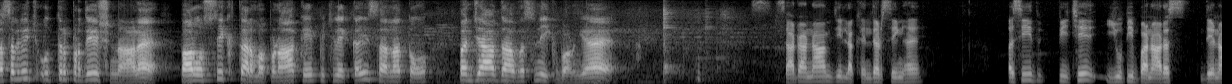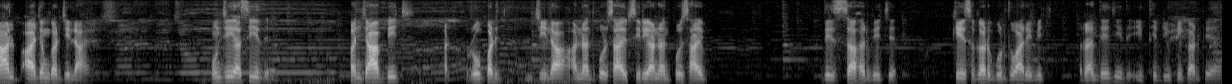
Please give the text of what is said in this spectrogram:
ਅਸਲ ਵਿੱਚ ਉੱਤਰ ਪ੍ਰਦੇਸ਼ ਨਾਲ ਹੈ, ਪਰ ਉਹ ਸਿੱਖ ਧਰਮ ਅਪਣਾ ਕੇ ਪਿਛਲੇ ਕਈ ਸਾਲਾਂ ਤੋਂ ਪੰਜਾਬ ਦਾ ਵਸਨੀਕ ਬਣ ਗਿਆ ਹੈ। ਸਾਡਾ ਨਾਮ ਜੀ ਲਖਿੰਦਰ ਸਿੰਘ ਹੈ। ਅਸੀਂ ਪਿੱਛੇ ਯੂਪੀ ਬਨਾਰਸ ਦੇ ਨਾਲ ਆਜਮਗੜ੍ਹ ਜ਼ਿਲ੍ਹਾ ਹੈ। ਹੁਣ ਜੀ ਅਸੀਂ ਪੰਜਾਬ ਵਿੱਚ ਰੋਪੜ ਜ਼ਿਲ੍ਹਾ, ਅਨੰਦਪੁਰ ਸਾਹਿਬ, ਸ੍ਰੀ ਅਨੰਦਪੁਰ ਸਾਹਿਬ ਦੇ ਸ਼ਹਿਰ ਵਿੱਚ, ਕੇਸਗੜ੍ਹ ਗੁਰਦੁਆਰੇ ਵਿੱਚ ਰਹਿੰਦੇ ਜੀ ਤੇ ਇੱਥੇ ਡਿਊਟੀ ਕਰਦੇ ਆ,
